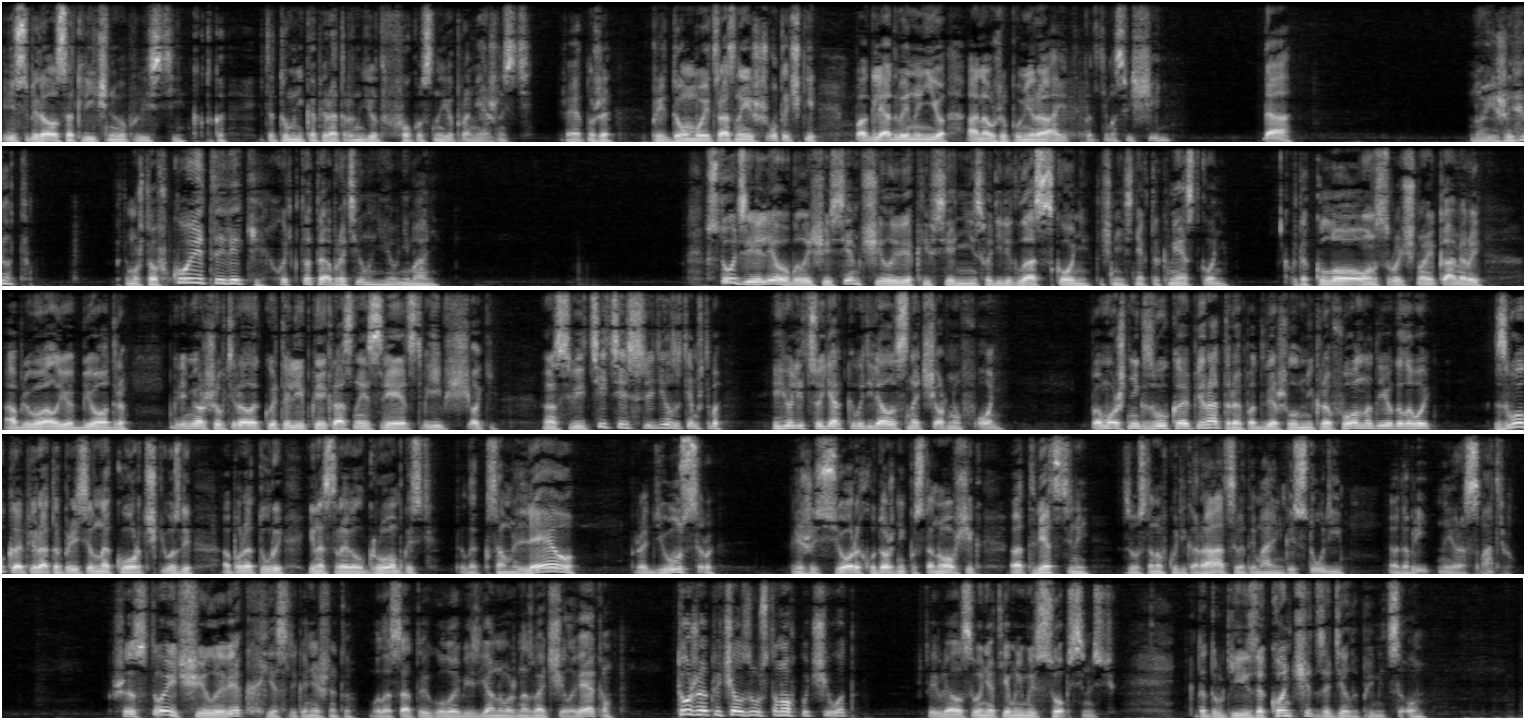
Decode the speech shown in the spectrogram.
или собиралась отлично его провести, как только этот умник-оператор найдет фокус на ее промежности. Вероятно, уже придумывает разные шуточки, поглядывая на нее, она уже помирает под этим освещением. Да, но и живет, потому что в кои-то веки хоть кто-то обратил на нее внимание. В студии Лео было еще семь человек, и все они не сводили глаз с кони, точнее, с некоторых мест кони. Какой-то клоун с ручной камерой облюбовал ее бедра, гримерша втирала какое-то липкое красное средство ей в щеки. Осветитель следил за тем, чтобы ее лицо ярко выделялось на черном фоне. Помощник звукооператора подвешивал микрофон над ее головой. Звукооператор присел на корточки возле аппаратуры и настраивал громкость. Тогда сам Лео, продюсер, режиссер и художник-постановщик, ответственный за установку декораций в этой маленькой студии, одобрительно ее рассматривал. Шестой человек, если, конечно, эту волосатую голую обезьяну можно назвать человеком, тоже отвечал за установку чего-то, что являлось его неотъемлемой собственностью. Когда другие закончат, за дело примется он.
